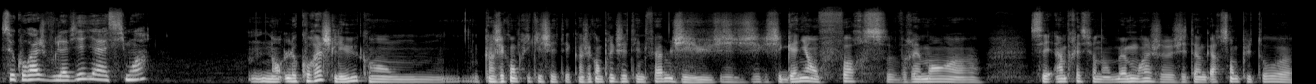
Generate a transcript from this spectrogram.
Ce courage, vous l'aviez il y a six mois? Non, le courage, je l'ai eu quand, quand j'ai compris qui j'étais. Quand j'ai compris que j'étais une femme, j'ai gagné en force vraiment. Euh, c'est impressionnant. Même moi, j'étais un garçon plutôt euh,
